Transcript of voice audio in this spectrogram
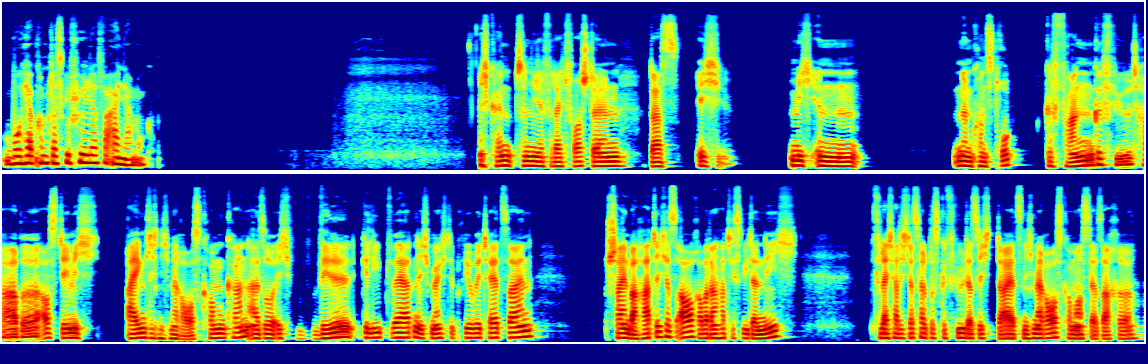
Woher kommt das Gefühl der Vereinnahmung? Ich könnte mir vielleicht vorstellen, dass ich mich in einem Konstrukt gefangen gefühlt habe, aus dem ich eigentlich nicht mehr rauskommen kann. Also ich will geliebt werden, ich möchte Priorität sein. Scheinbar hatte ich es auch, aber dann hatte ich es wieder nicht. Vielleicht hatte ich deshalb das Gefühl, dass ich da jetzt nicht mehr rauskomme aus der Sache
